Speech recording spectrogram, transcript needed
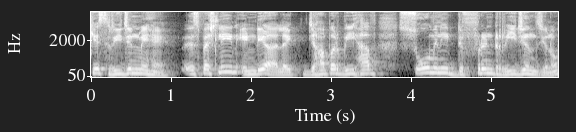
किस रीजन में हैं? स्पेशली इन इंडिया लाइक जहाँ पर we have so many different regions you know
